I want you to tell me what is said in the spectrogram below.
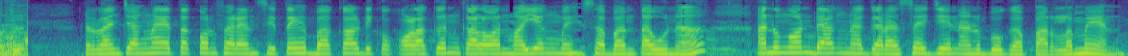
Okay? Rancangna eta konferensi teh bakal dikokolakeun kalawan mayang meh saban tauna anu ngondang negara sejen anu boga parlemen.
